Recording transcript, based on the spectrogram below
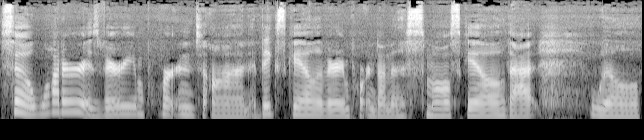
So, water is very important on a big scale, very important on a small scale. That will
